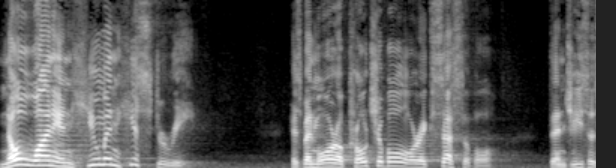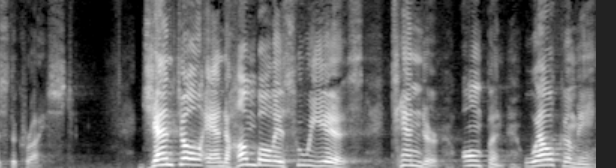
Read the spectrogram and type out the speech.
no one in human history has been more approachable or accessible than Jesus the Christ. Gentle and humble is who he is, tender, open, welcoming,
